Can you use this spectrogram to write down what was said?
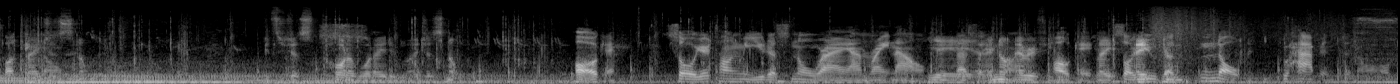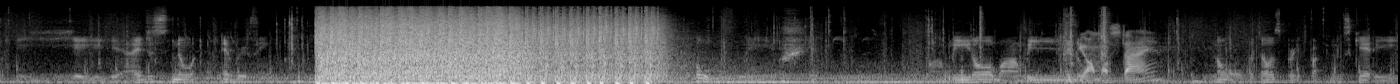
fucking I know? just know. Just part of what I do. I just know. Oh, okay. So you're telling me you just know where I am right now? Yeah, yeah, That's yeah, I know telling everything. Okay, Like, so I you can- just know. You happen to know. Yeah, yeah, yeah. I just know everything. Holy shit. Bombino, oh, bombino. Did you almost die? No, but that was pretty fucking scary.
